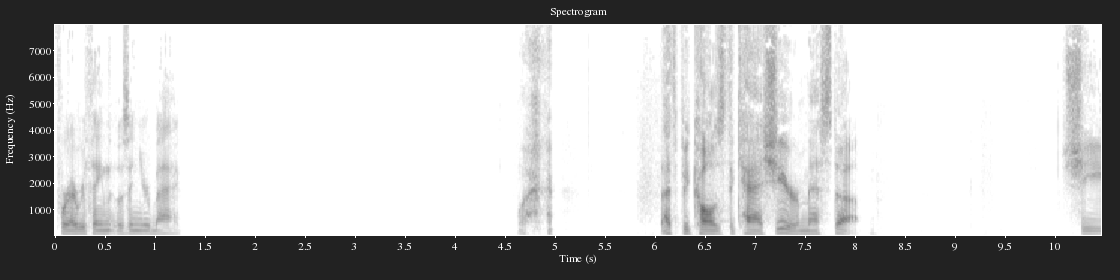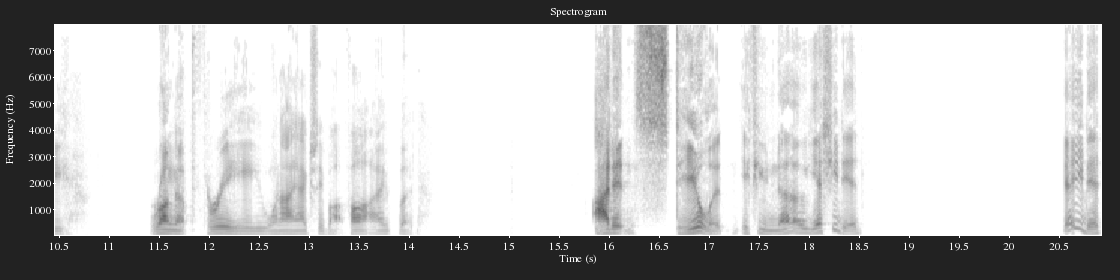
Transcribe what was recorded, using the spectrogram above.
for everything that was in your bag. Well, that's because the cashier messed up. She rung up three when I actually bought five, but I didn't steal it. If you know, yes, you did. Yeah, you did.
